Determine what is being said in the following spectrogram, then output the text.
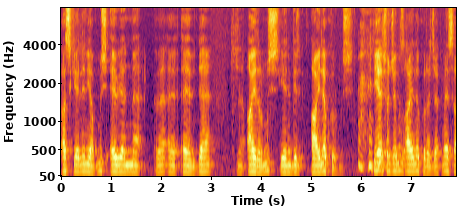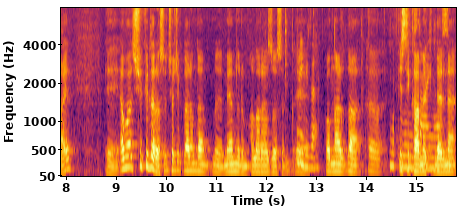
askerliğini yapmış, evlenme ve e, evde ayrılmış, yeni bir aile kurmuş. Diğer çocuğunuz aile kuracak vesaire. E, ama şükürler olsun çocuklarımdan e, memnunum. Allah razı olsun. Ne E, güzel. onlar da e, istikametlerine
